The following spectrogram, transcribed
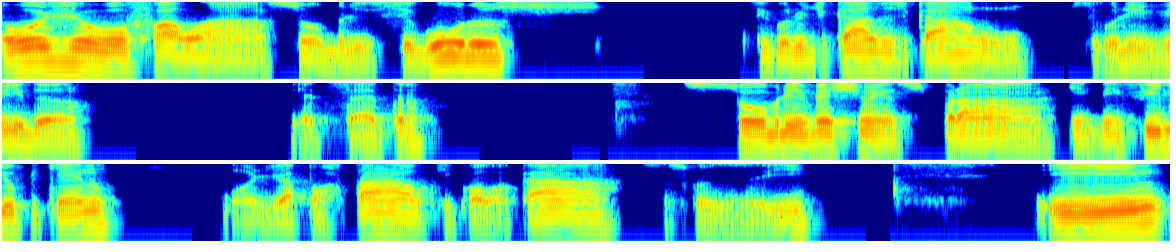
Hoje eu vou falar sobre seguros, seguro de casa, de carro, seguro de vida, etc. Sobre investimentos para quem tem filho pequeno, onde aportar, o que colocar, essas coisas aí. E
